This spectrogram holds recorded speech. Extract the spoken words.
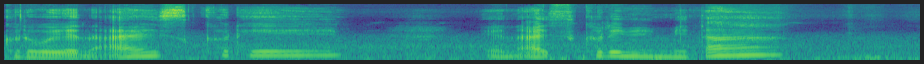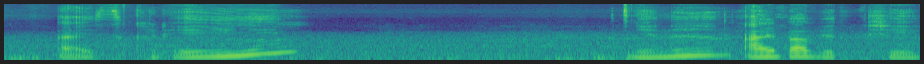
그리고 얘는 아이스크림. 얘는 아이스크림입니다. 아이스크림. 얘는 알바뷰티.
